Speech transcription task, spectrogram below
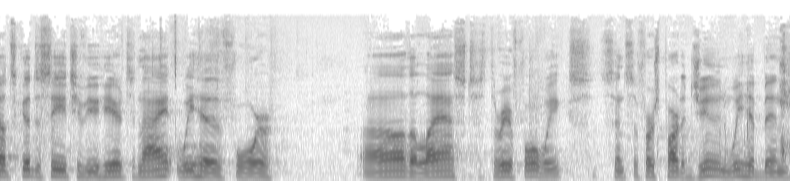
It's good to see each of you here tonight. We have, for uh, the last three or four weeks, since the first part of June, we have been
